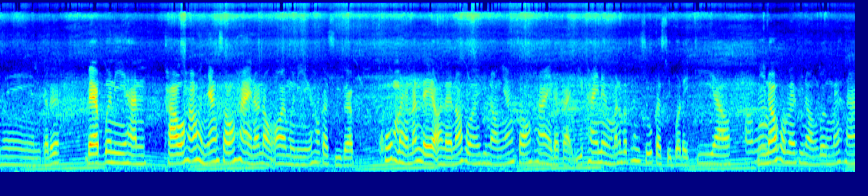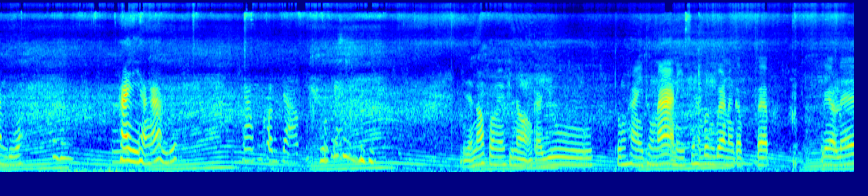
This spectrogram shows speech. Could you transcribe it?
แม่นก็เด้อแบบมื้อนี้หัน เขาเฮาหันย่างซองให้แล้วน้องอ้อยมื้อนี้เฮาก็สิแบบคุ้มให้มันแล้วอะไรเนาะพ่อแม่พี่น้องย่างซองให้แล้วก็อีกให้หนึงมันบ่ทันสุกก็สิบ่ได้เกี่ยวเขานี่เนาะพ่อแม่พี่น้องเบิ่งแม่งามดีวะให้นี่หางามดิงามคนจับนี่แหละเนาะพ่อแม่พี่น้องก็อยู่ทงไห้ทงหน้านี่สิให้เบิ่งเบื้องนั่นก็แบบแล้วแล้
